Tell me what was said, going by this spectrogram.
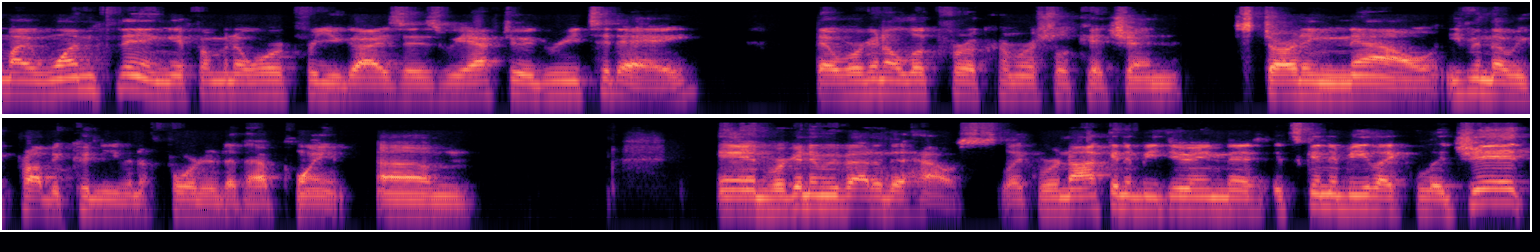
my one thing, if I'm going to work for you guys, is we have to agree today that we're going to look for a commercial kitchen starting now, even though we probably couldn't even afford it at that point. Um, and we're going to move out of the house. Like, we're not going to be doing this. It's going to be like legit.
